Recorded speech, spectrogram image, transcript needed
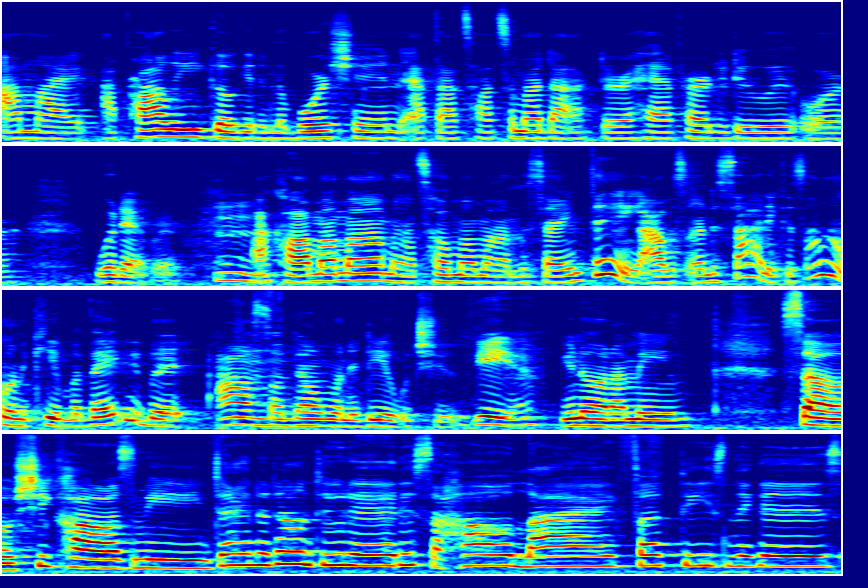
I'm like, I probably go get an abortion after I talk to my doctor, have her to do it, or whatever. Mm. I called my mom I told my mom the same thing. I was undecided because I don't want to kill my baby, but I also mm. don't want to deal with you. Yeah. You know what I mean? So she calls me, Dana, don't do that. It's a whole life. Fuck these niggas.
